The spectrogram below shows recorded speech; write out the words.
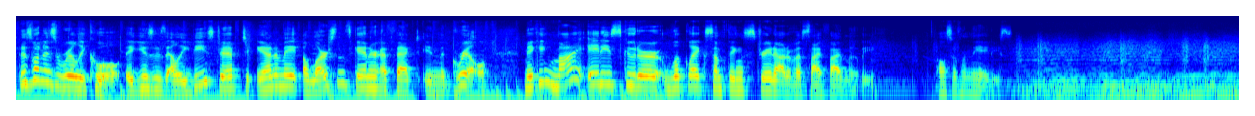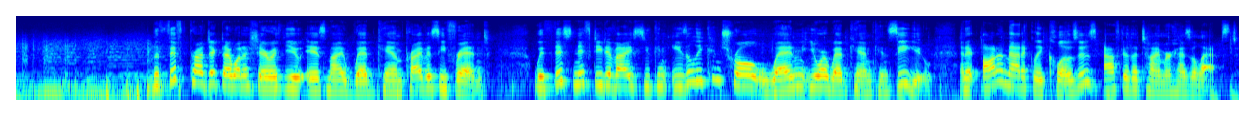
This one is really cool. It uses LED strip to animate a Larsen scanner effect in the grill, making my 80s scooter look like something straight out of a sci-fi movie. Also from the 80s. The fifth project I want to share with you is my webcam privacy friend. With this nifty device, you can easily control when your webcam can see you, and it automatically closes after the timer has elapsed.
